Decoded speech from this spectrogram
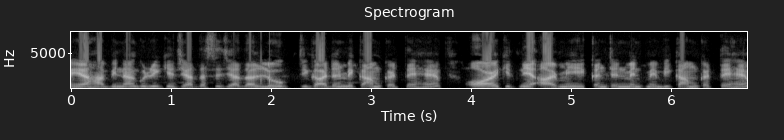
यहाँ बिना बिनागुरी के ज़्यादा से ज़्यादा लोग टी गार्डन में काम करते हैं और कितने आर्मी कंटेनमेंट में भी काम करते हैं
